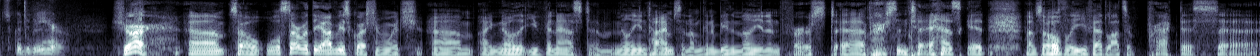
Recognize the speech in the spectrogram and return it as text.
It's good to be here. Sure. Um, so we'll start with the obvious question, which um, I know that you've been asked a million times, and I'm going to be the million and first uh, person to ask it. Um, so hopefully you've had lots of practice uh,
